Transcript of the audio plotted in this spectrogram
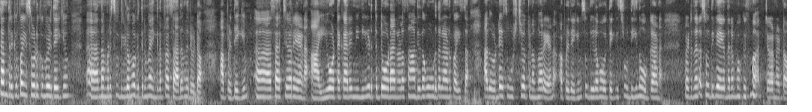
ചന്ദ്രക്ക് പൈസ കൊടുക്കുമ്പോഴത്തേക്കും നമ്മുടെ സുധിയുടെ മുഖത്തിന് ഭയങ്കര പ്രസാദം വരും കേട്ടോ. അപ്പോഴത്തേക്കും സച്ചി പറയാണ് ആ ഈ ഓട്ടക്കാരൻ ഇനി എടുത്തിട്ട് ഓടാനുള്ള സാധ്യത കൂടുതലാണ് പൈസ. അതുകൊണ്ട് സൂക്ഷിച്ചു വെക്കണം എന്ന് പറയാണ്. അപ്പോഴത്തേക്കും സുധിയുടെ മുഖത്തേക്ക് ശ്രുതി നോക്കുകയാണ് പെട്ടെന്ന് തന്നെ ശ്രുതി വേഗം തന്നെ മുഖം മാറ്റുകയാണ് കേട്ടോ.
